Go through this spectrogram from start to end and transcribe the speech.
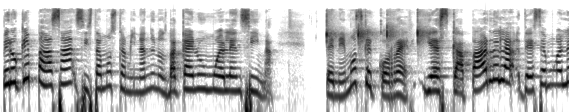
Pero ¿qué pasa si estamos caminando y nos va a caer un mueble encima? Tenemos que correr y escapar de, la, de ese mueble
